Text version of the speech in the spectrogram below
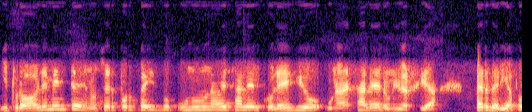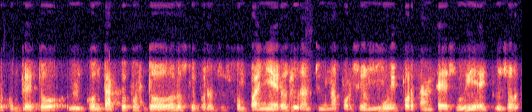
y probablemente de no ser por Facebook, uno una vez sale del colegio, una vez sale de la universidad, perdería por completo el contacto con todos los que fueron sus compañeros durante una porción muy importante de su vida. Incluso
